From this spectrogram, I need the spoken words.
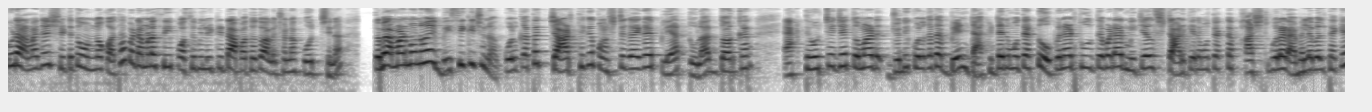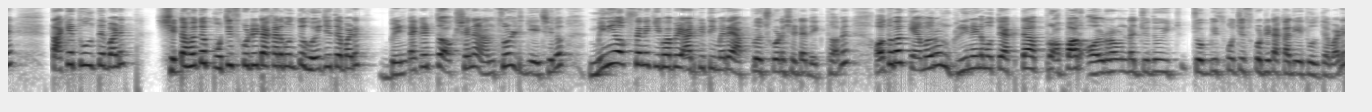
করে আনা যায়, সেটা তো অন্য কথা বাট আমরা সেই পসিবিলিটিটা আপাতত আলোচনা করছি না। তবে আমার মনে হয় বেশি কিছু না, কলকাতার চার থেকে পাঁচটা জায়গায় প্লেয়ার তোলার দরকার। একটা হচ্ছে যে তোমার যদি কলকাতা বেন ডাকেটের মতো একটা ওপেনার তুলতে পারে আর মিচেল স্টার্কের মতো একটা ফাস্ট বোলার অ্যাভেলেবেল থাকে, তাকে তুলতে পারে। সেটা হয়তো পঁচিশ কোটি টাকার মধ্যে হয়ে যেতে পারে। বেন্টাকেট তো অকশনে আনসোল্ড গিয়েছিল। মিনি অকশনে কীভাবে আর কি টিমের অ্যাপ্রোচ করে সেটা দেখতে হবে। অথবা ক্যামেরন গ্রিনের মতো একটা প্রপার অলরাউন্ডার যদি ওই চব্বিশ পঁচিশ কোটি টাকা দিয়ে তুলতে পারে,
